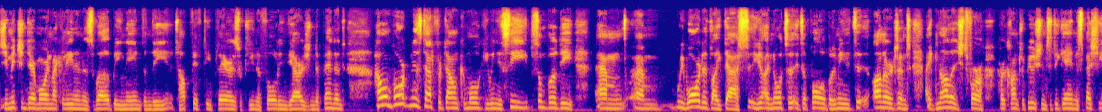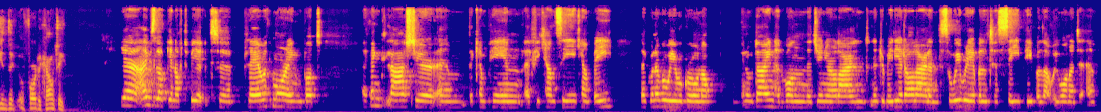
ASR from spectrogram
As you mentioned there, Maureen McAleenan as well being named in the top 50 players with Cliona Foley in the Irish Independent. How important is that for Down Camogie when you see somebody um, um, rewarded like that? You know, I know it's a, it's a poll, but I mean, it's honoured and acknowledged for her contribution to the game, especially in the, for the county. Yeah, I was lucky enough to be to play with Maureen, but I think last year um, the campaign, if you can't see, you can't be. Like whenever we were growing up, you know, Down had won the Junior All Ireland and Intermediate All Ireland, so we were able to see people that we wanted to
